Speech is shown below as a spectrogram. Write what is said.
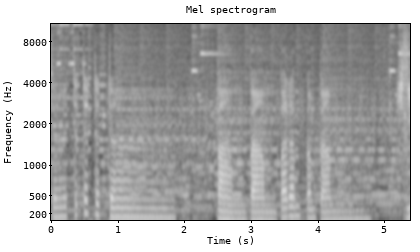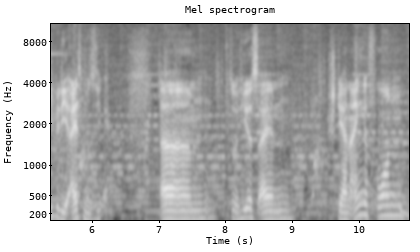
Da, da, da, da, da. Bam, bam, badam, bam, bam. Ich liebe die Eismusik. Ähm, so, hier ist ein Stern eingefroren.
